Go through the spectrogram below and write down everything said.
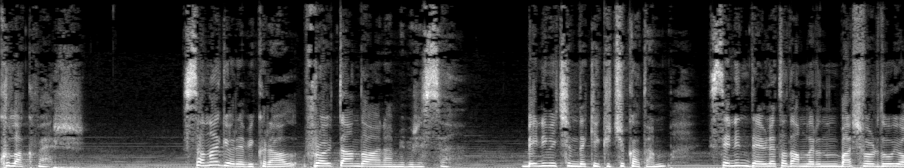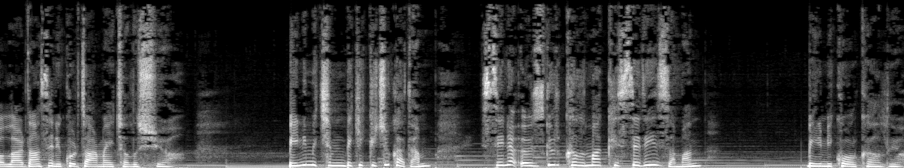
Kulak ver. Sana göre bir kral Freud'dan daha önemli birisi. Benim içimdeki küçük adam senin devlet adamlarının başvurduğu yollardan seni kurtarmaya çalışıyor. Benim içimdeki küçük adam seni özgür kılmak istediği zaman benim bir korku alıyor.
